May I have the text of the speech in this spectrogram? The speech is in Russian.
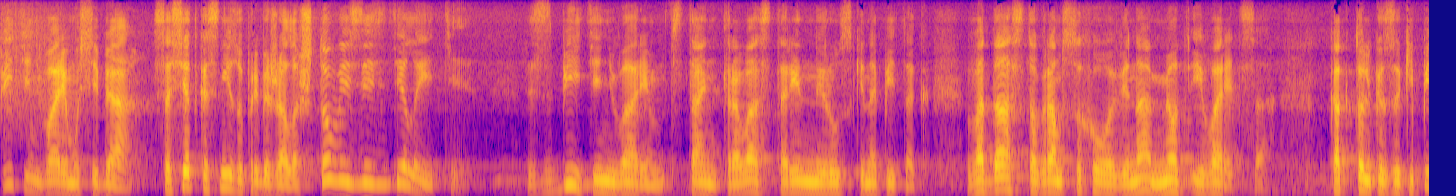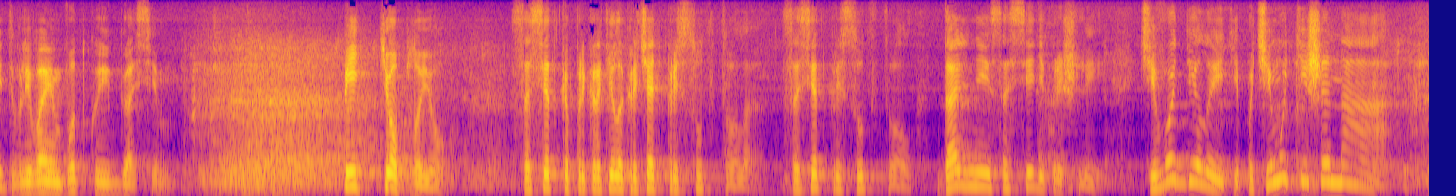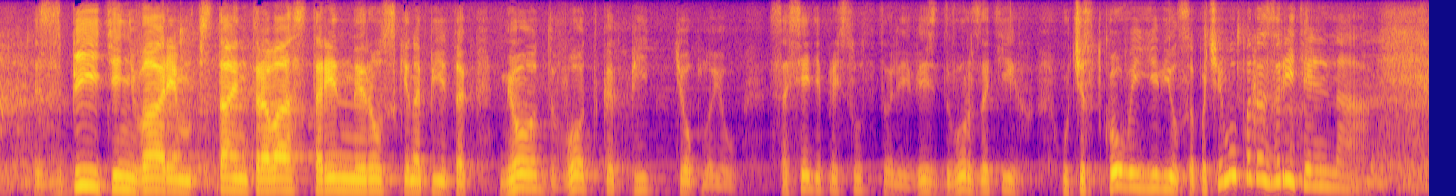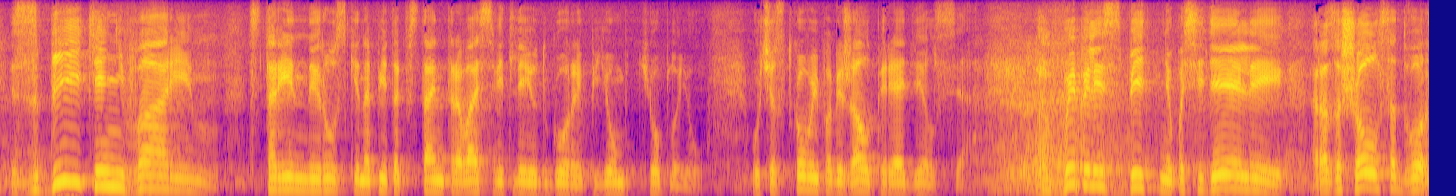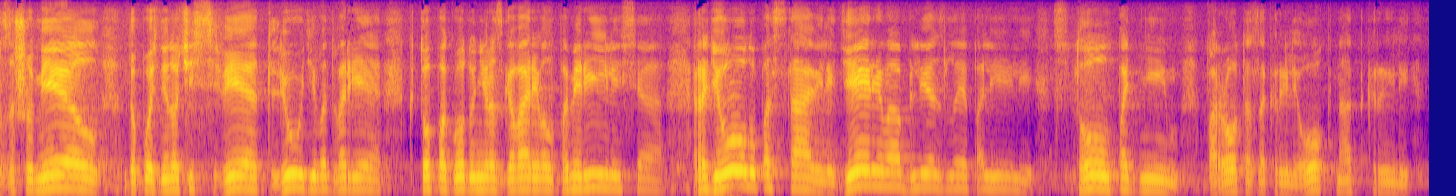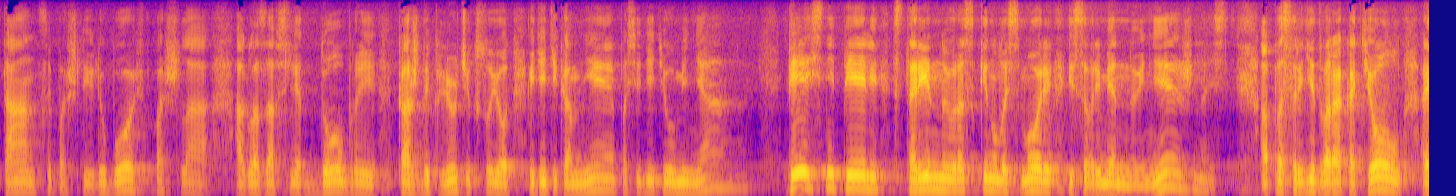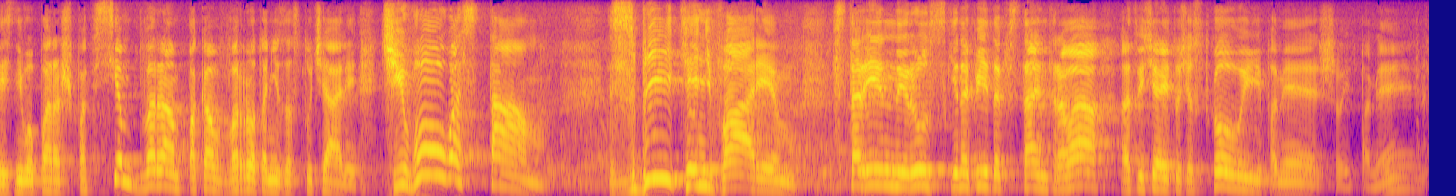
Сбитень варим у себя. Соседка снизу прибежала. Что вы здесь делаете? Сбитень варим, встань, трава, старинный русский напиток. Вода, 100 грамм сухого вина, мед и варится. Как только закипит, вливаем водку и гасим. Пить теплую. Соседка прекратила кричать, присутствовала. Сосед присутствовал. Дальние соседи пришли. Чего делаете? Почему тишина? Сбитень варим, встань, трава, старинный русский напиток. Мед, водка, пить теплую. Соседи присутствовали, весь двор затих. Участковый явился. Почему подозрительно? Сбитень варим, старинный русский напиток. Встань, трава, светлеют горы, пьем теплую. Участковый побежал, переоделся. Выпили сбитню, посидели, разошелся двор, зашумел, до поздней ночи свет, люди во дворе, кто погоду не разговаривал, помирились, радиолу поставили, дерево облезлое полили, стол под ним, ворота закрыли, окна открыли, танцы пошли, любовь пошла, а глаза вслед добрые, каждый ключик сует, идите ко мне, посидите у меня. Песни пели, старинную раскинулось море и современную нежность, а посреди двора котел, а из него параш по всем дворам, пока в ворота не застучали. Чего у вас там? Сбитень варим, старинный русский напиток, встань трава, отвечает участковый и помешивает, помешивает.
